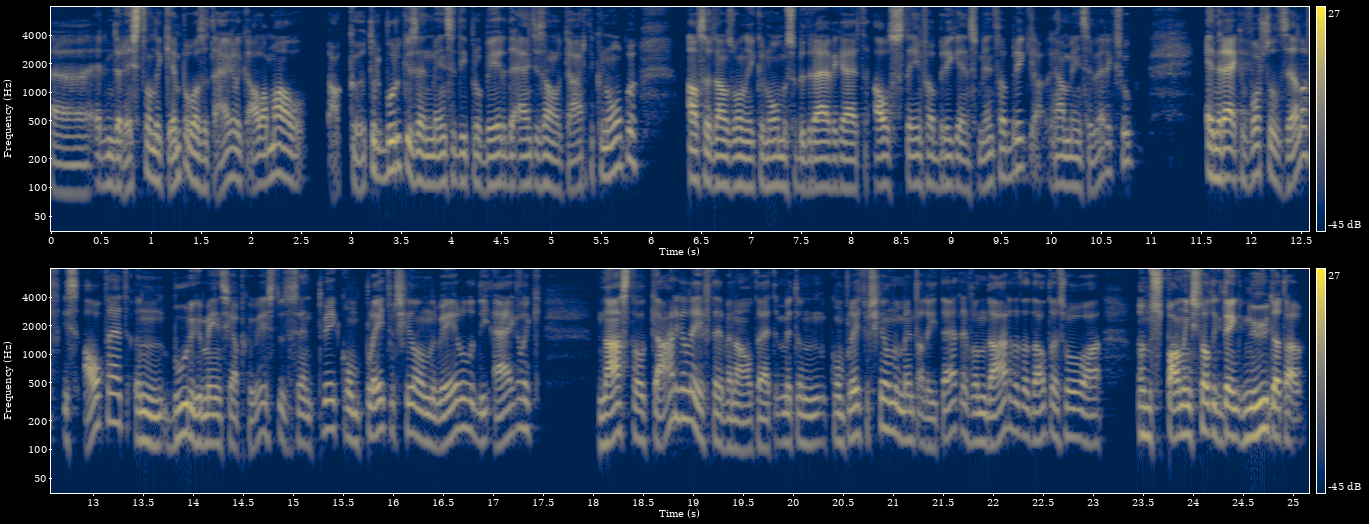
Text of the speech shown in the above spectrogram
Eh, en in de rest van de Kempen was het eigenlijk allemaal ja, en mensen die probeerden de eindjes aan elkaar te knopen. Als er dan zo'n economische bedrijvigheid als steenfabriek en cementfabriek, ja, gaan mensen werk zoeken. En Rijkenvorsel zelf is altijd een boerengemeenschap geweest. Dus het zijn twee compleet verschillende werelden die eigenlijk naast elkaar geleefd hebben altijd. Met een compleet verschillende mentaliteit. En vandaar dat het altijd zo een spanningsveld... Ik denk nu dat dat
